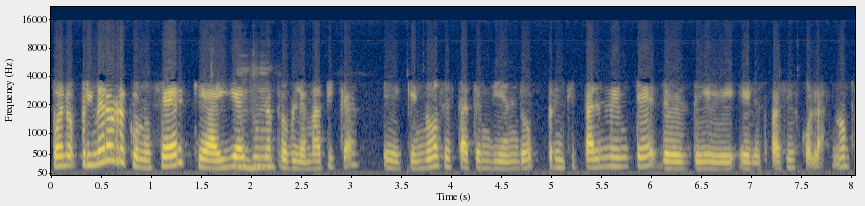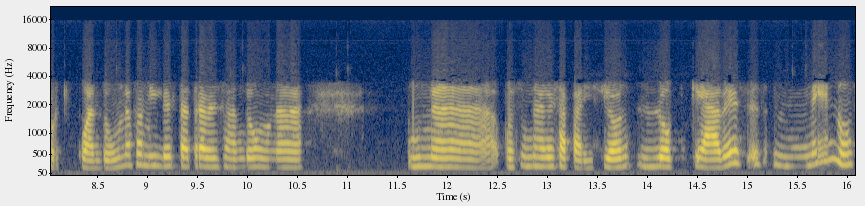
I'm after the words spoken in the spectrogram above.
bueno primero reconocer que ahí hay una problemática eh, que no se está atendiendo principalmente desde el espacio escolar, ¿no? Porque cuando una familia está atravesando una una pues una desaparición, lo que a veces menos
